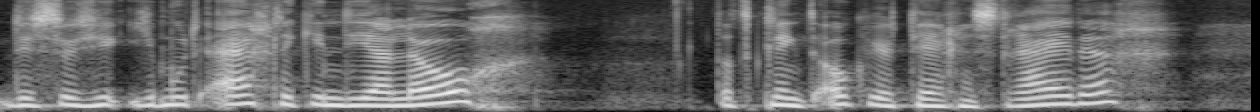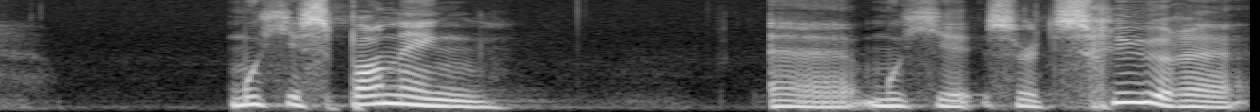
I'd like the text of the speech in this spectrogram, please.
dus je moet eigenlijk in dialoog, dat klinkt ook weer tegenstrijdig, moet je spanning, uh, moet je soort schuren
